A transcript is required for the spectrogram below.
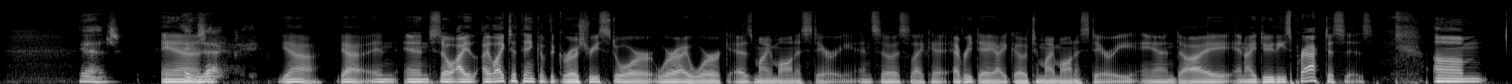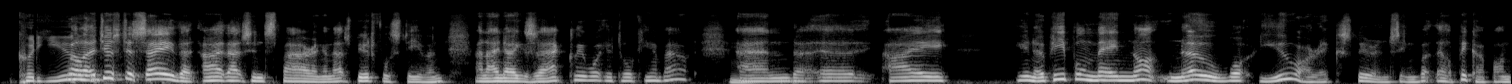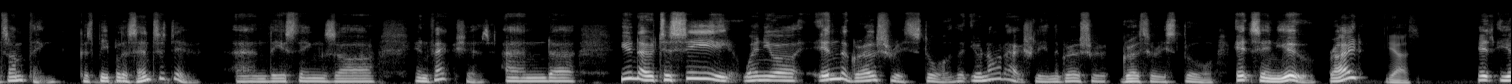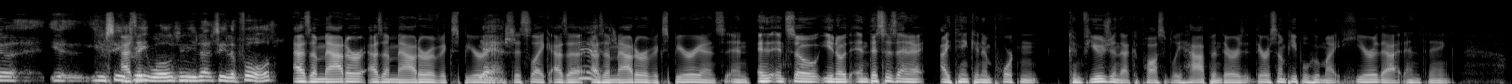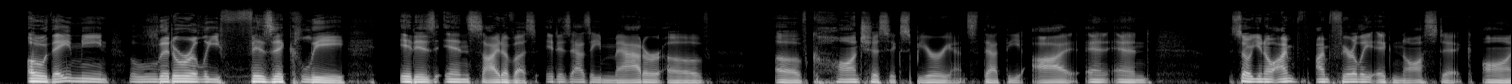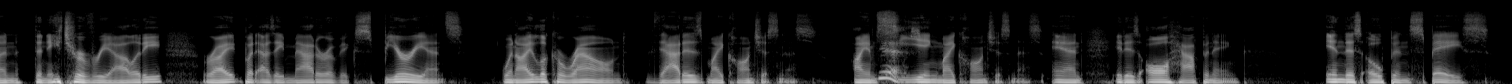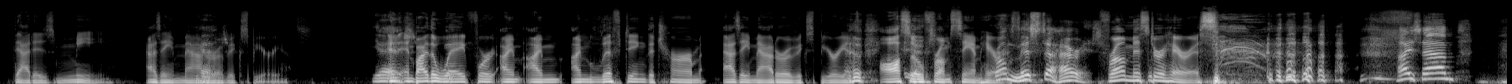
Yes. and exactly. Yeah yeah and and so i i like to think of the grocery store where i work as my monastery and so it's like uh every day i go to my monastery and i and i do these practices um could you Well, uh, just to say that I, that's inspiring and that's beautiful, Stephen. And I know exactly what you're talking about. Hmm. And uh, I, you know, people may not know what you are experiencing, but they'll pick up on something because people are sensitive and these things are infectious. And, uh, you know, to see when you're in the grocery store that you're not actually in the grocery, grocery store, it's in you, right? yes it you you, you see As three a- walls and you don't see the fourth. as a matter as a matter of experience Yes. it's like as a as a matter of experience and, and and so you know and this is an i think an important confusion that could possibly happen there is there are some people who might hear that and think oh they mean literally physically it is inside of us. It is as a matter of of conscious experience that the i and and so you know i'm i'm fairly agnostic on the nature of reality right? But as a matter of experience when i look around that is my consciousness. I am Yes. seeing my consciousness and it is all happening in this open space that is me as a matter Yes. of experience Yeah. and, and by the way, for I'm I'm I'm lifting the term as a matter of experience, also Yes. from Sam Harris, from Mr. Harris. from Mr. Harris. Hi, Sam.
